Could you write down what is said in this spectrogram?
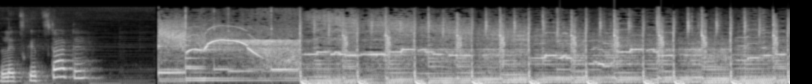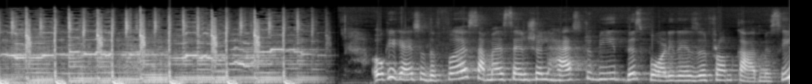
let's get started Yeah. Okay guys, so the first summer essential has to be this body razor from Carmesy.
